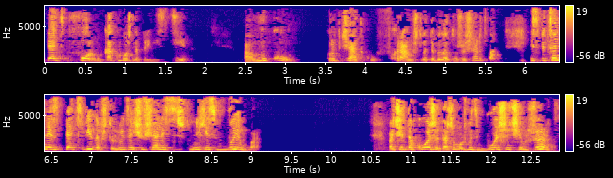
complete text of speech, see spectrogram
Пять форм, как можно принести а, муку, крупчатку в храм, чтобы это была тоже жертва. И специально есть пять видов, что люди ощущали, что у них есть выбор. Почти такой же, даже может быть больше, чем жертв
